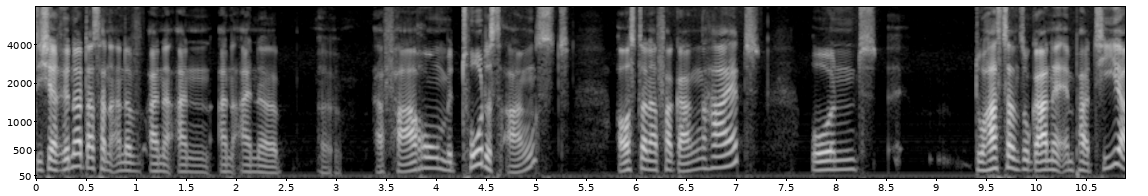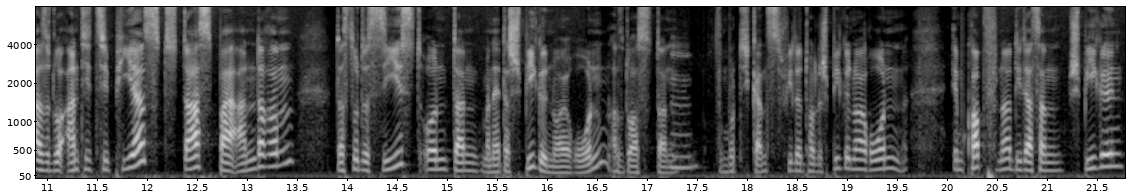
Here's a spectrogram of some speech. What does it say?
dich erinnert das an eine, eine, an, an eine äh, Erfahrung mit Todesangst aus deiner Vergangenheit und du hast dann sogar eine Empathie, also du antizipierst das bei anderen, dass du das siehst und dann, man nennt das Spiegelneuronen, also du hast dann Mhm. vermutlich ganz viele tolle Spiegelneuronen im Kopf, ne, die das dann spiegeln,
